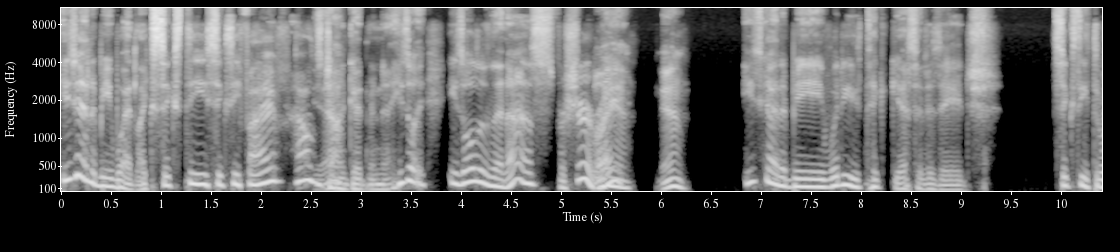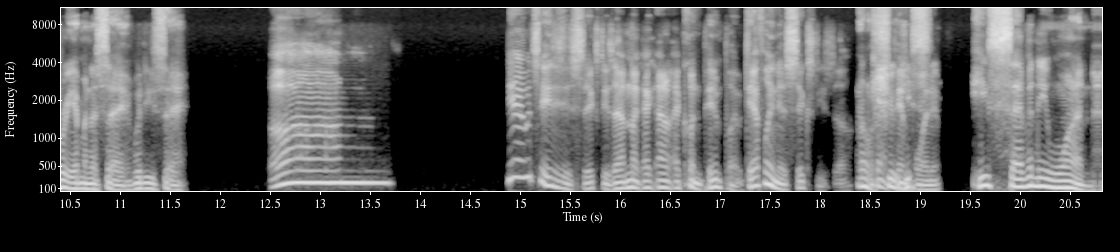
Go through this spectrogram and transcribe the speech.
he's got to be what, like 60, 65? How old's Yeah. John Goodman? now? He's he's older than us for sure, oh, right? yeah. yeah. He's got to be. What do you take a guess at his age? Sixty three. I'm going to say. What do you say? Um. Yeah, I would say he's in his sixties. I'm not. I, I couldn't pinpoint. Definitely in his sixties though. Oh, Can't shoot, pinpoint it. He's seventy one.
